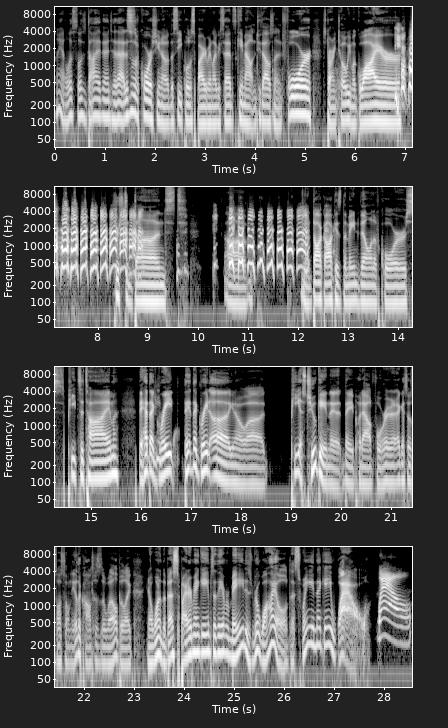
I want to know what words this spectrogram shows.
So yeah, let's let's dive into that. This is of course, you know, the sequel to Spider-Man. Like we said, this came out in 2004, starring Tobey Maguire, Kirsten Dunst. Um, you know, Doc Ock is the main villain, of course. Pizza Time. They had that great. They had that great. Uh, you know, uh, PS2 game that they put out for it. I guess it was also on the other consoles as well. But like, you know, one of the best Spider-Man games that they ever made is real wild. The swinging in that game, wow. wow.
